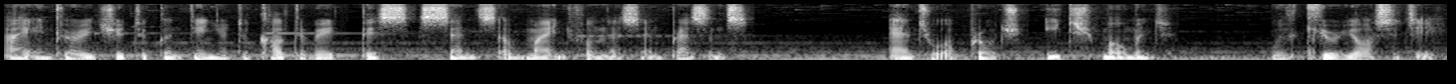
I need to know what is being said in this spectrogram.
I encourage you to continue to cultivate this sense of mindfulness and presence and to approach each moment with curiosity,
